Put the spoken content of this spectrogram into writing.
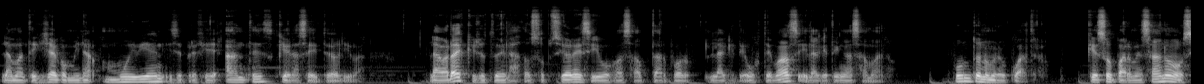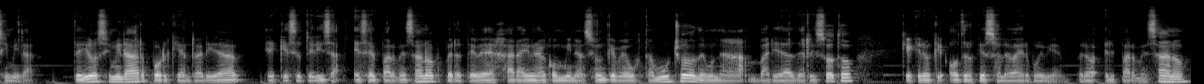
la mantequilla combina muy bien y se prefiere antes que el aceite de oliva. La verdad es que yo te doy las dos opciones y vos vas a optar por la que te guste más y la que tengas a mano. Punto número 4. Queso parmesano o similar. Te digo similar porque en realidad el que se utiliza es el parmesano, pero te voy a dejar ahí una combinación que me gusta mucho de una variedad de risotto que creo que otro queso le va a ir muy bien. Pero el parmesano,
